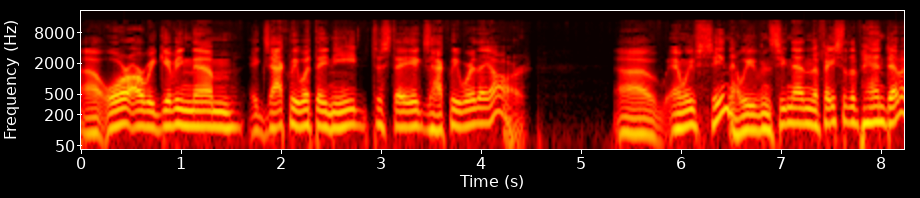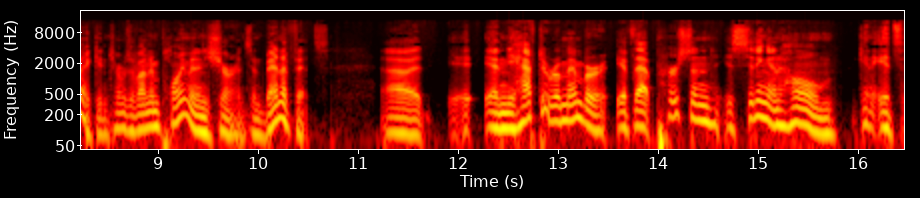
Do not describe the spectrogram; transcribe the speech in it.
Uh, or are we giving them exactly what they need to stay exactly where they are? Uh, and we've seen that. We've even seen that in the face of the pandemic in terms of unemployment insurance and benefits. Uh, and you have to remember if that person is sitting at home, again, it's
